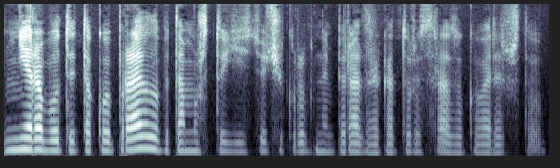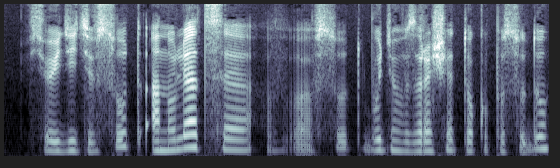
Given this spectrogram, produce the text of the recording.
не работает такое правило, потому что есть очень крупные операторы, которые сразу говорят, что все, идите в суд, аннуляция в, суд, будем возвращать только по суду.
